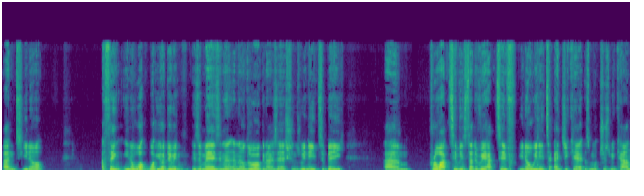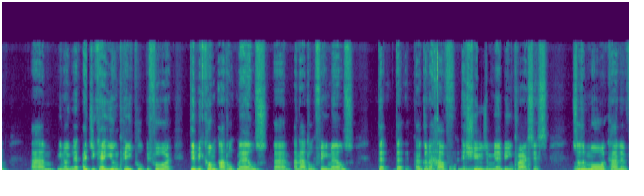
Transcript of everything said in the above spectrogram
And you know I think you know what what you're doing is amazing, and, other organisations we need to be um, proactive instead of reactive. You know, we need to educate as much as we can. Um, you know, educate young people before they become adult males um, and adult females that that are going to have issues and maybe in crisis. So the more kind of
